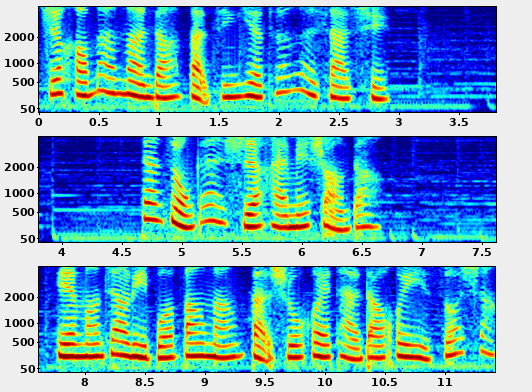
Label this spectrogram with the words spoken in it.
只好慢慢的把精液吞了下去。但总干事还没爽到，连忙叫李博帮忙把苏慧抬到会议桌上。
